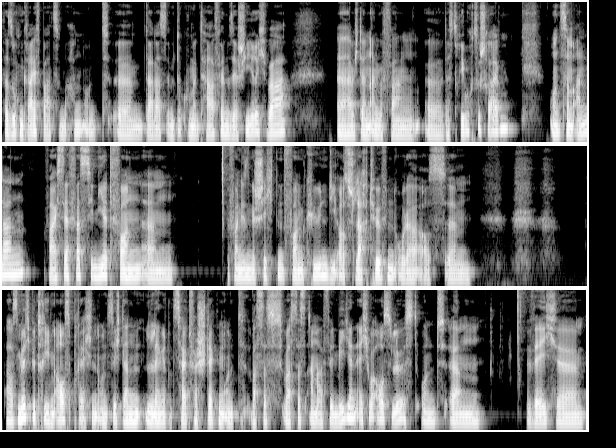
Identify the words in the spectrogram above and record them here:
versuchen greifbar zu machen. Und ähm, da das im Dokumentarfilm sehr schwierig war, äh, habe ich dann angefangen, äh, das Drehbuch zu schreiben. Und zum anderen war ich sehr fasziniert von, von diesen Geschichten von Kühen, die aus Schlachthöfen oder aus, ähm, aus Milchbetrieben ausbrechen und sich dann längere Zeit verstecken und was das, was das einmal für ein Medienecho auslöst und ähm, welche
